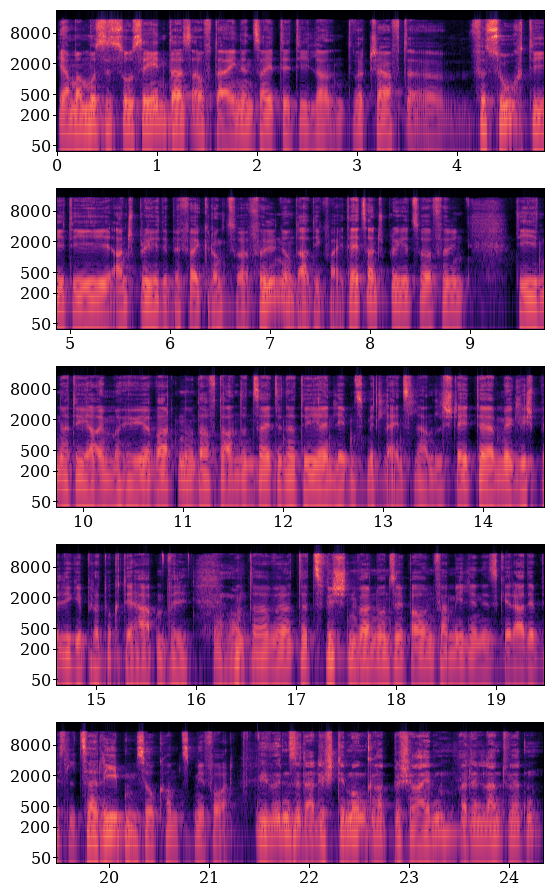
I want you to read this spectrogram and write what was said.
Ja, man muss es so sehen, dass auf der einen Seite die Landwirtschaft äh, versucht, die, die Ansprüche der Bevölkerung zu erfüllen und auch die Qualitätsansprüche zu erfüllen, die natürlich auch immer höher werden und auf der anderen Seite natürlich ein Lebensmitteleinzelhandel steht, der möglichst billige Produkte haben will. Mhm. Und da wird, dazwischen werden unsere Bauernfamilien jetzt gerade ein bisschen zerrieben, so kommt es mir vor. Wie würden Sie da die Stimmung gerade beschreiben bei den Landwirten?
